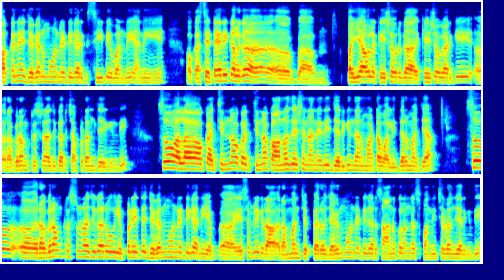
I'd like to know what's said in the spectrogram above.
పక్కనే జగన్మోహన్ రెడ్డి గారికి సీట్ ఇవ్వండి అని ఒక సెటారికల్గా పయ్యావుల కేశవ్గా కేశవ్ గారికి రఘురామ్ రఘురామ కృష్ణరాజు గారు చెప్పడం జరిగింది. సో అలా ఒక చిన్న ఒక చిన్న కాన్వర్జేషన్ అనేది జరిగింది అనమాట వాళ్ళిద్దరి మధ్య. సో రఘురామ కృష్ణరాజు గారు ఎప్పుడైతే జగన్మోహన్ రెడ్డి గారిని అసెంబ్లీకి రా రమ్మని చెప్పారో జగన్మోహన్ రెడ్డి గారు సానుకూలంగా స్పందించడం జరిగింది.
